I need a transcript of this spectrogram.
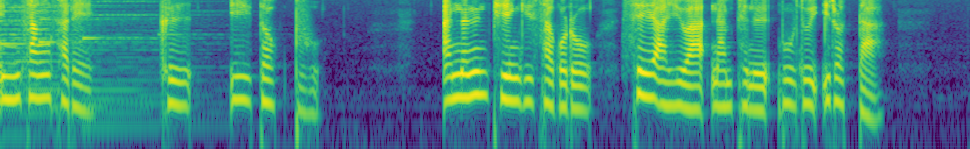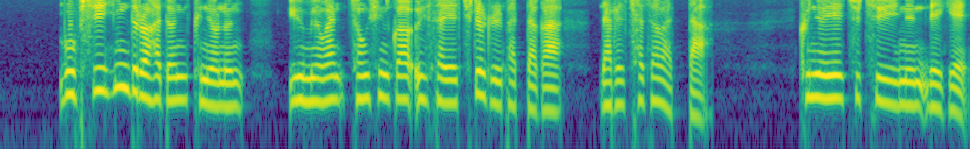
임상사례 글 이덕부 안나는 비행기 사고로 세 아이와 남편을 모두 잃었다. 몹시 힘들어하던 그녀는 유명한 정신과 의사의 치료를 받다가 나를 찾아왔다. 그녀의 주치의는 내게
